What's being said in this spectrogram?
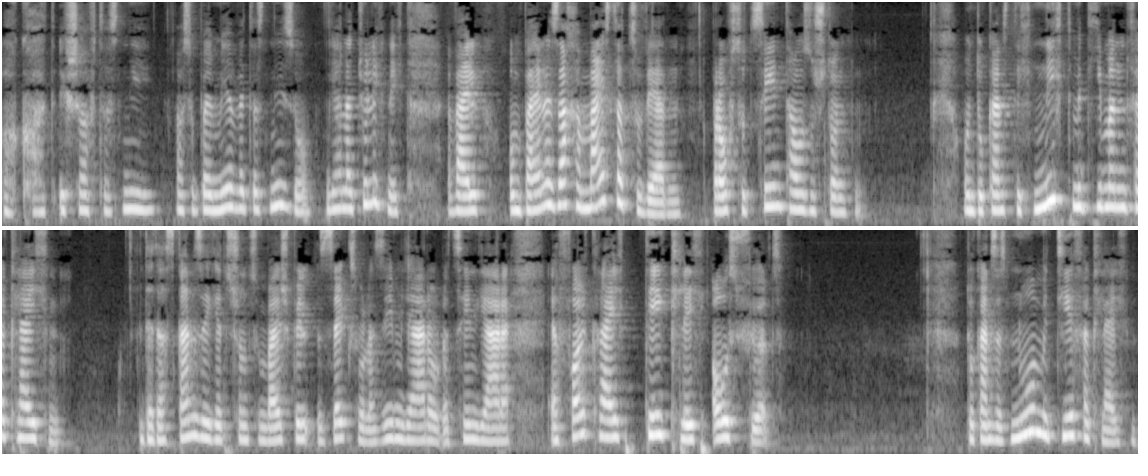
oh Gott, ich schaffe das nie. Also bei mir wird das nie so. Ja, natürlich nicht. Weil um bei einer Sache Meister zu werden, brauchst du 10.000 Stunden. Und du kannst dich nicht mit jemandem vergleichen, der das Ganze jetzt schon zum Beispiel sechs oder sieben Jahre oder zehn Jahre erfolgreich täglich ausführt. Du kannst es nur mit dir vergleichen,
